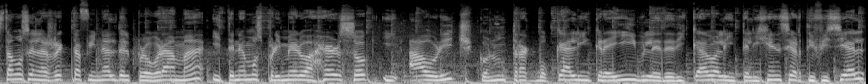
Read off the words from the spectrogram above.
Estamos en la recta final del programa y tenemos primero a Herzog y Aurich con un track vocal increíble dedicado a la inteligencia artificial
